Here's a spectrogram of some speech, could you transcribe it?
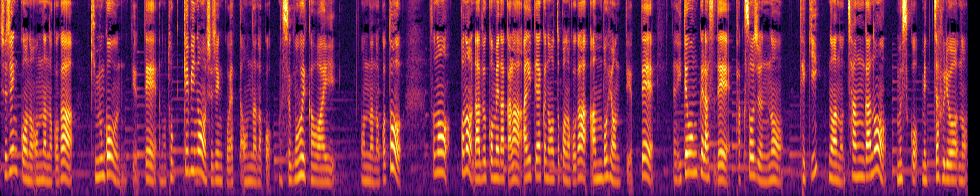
主人公の女の子がキム・ゴウンって言ってあのトッケビの主人公やった女の子。すごい可愛い女の子とそのこのラブコメだから相手役の男の子がアン・ボヒョンって言ってイテウォンクラスでパク・ソジュンの敵のあのチャンガの息子めっちゃ不良の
